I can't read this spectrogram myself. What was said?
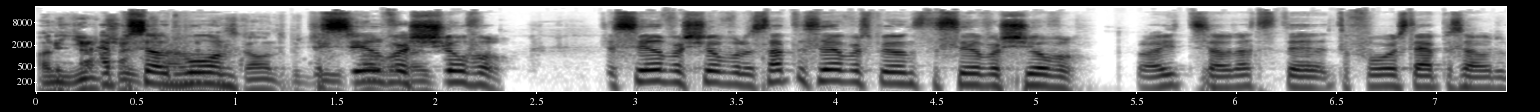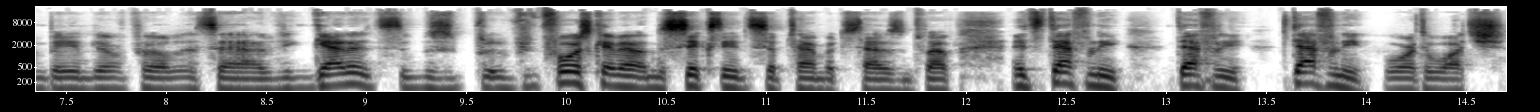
on a YouTube episode one, He's going to the silver overnight. shovel. The silver shovel. It's not the silver spoon. It's the silver shovel. Right. So that's the the first episode in being Liverpool. It's uh, if you get it, it was first came out on the sixteenth September two thousand twelve. It's definitely, definitely, definitely worth a watch.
